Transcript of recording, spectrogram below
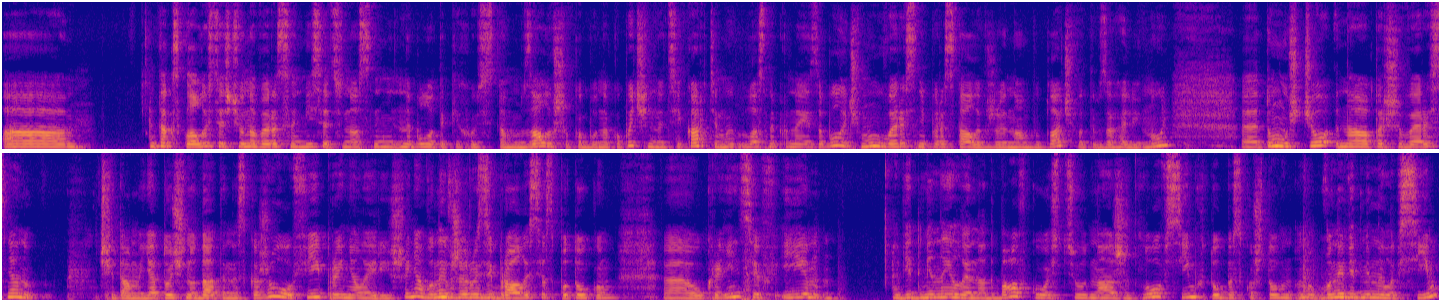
А, так склалося, що на вересень місяць у нас не було таких ось там залишок або накопичень на цій карті. Ми, власне, про неї забули. Чому у вересні перестали вже нам виплачувати взагалі нуль? Е, Тому що на 1 вересня, ну чи там я точно дати не скажу, ОФІ прийняли рішення. Вони вже розібралися з потоком е, українців і відмінили надбавку ось цю на житло всім, хто безкоштовно. Ну, вони відмінили всім,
